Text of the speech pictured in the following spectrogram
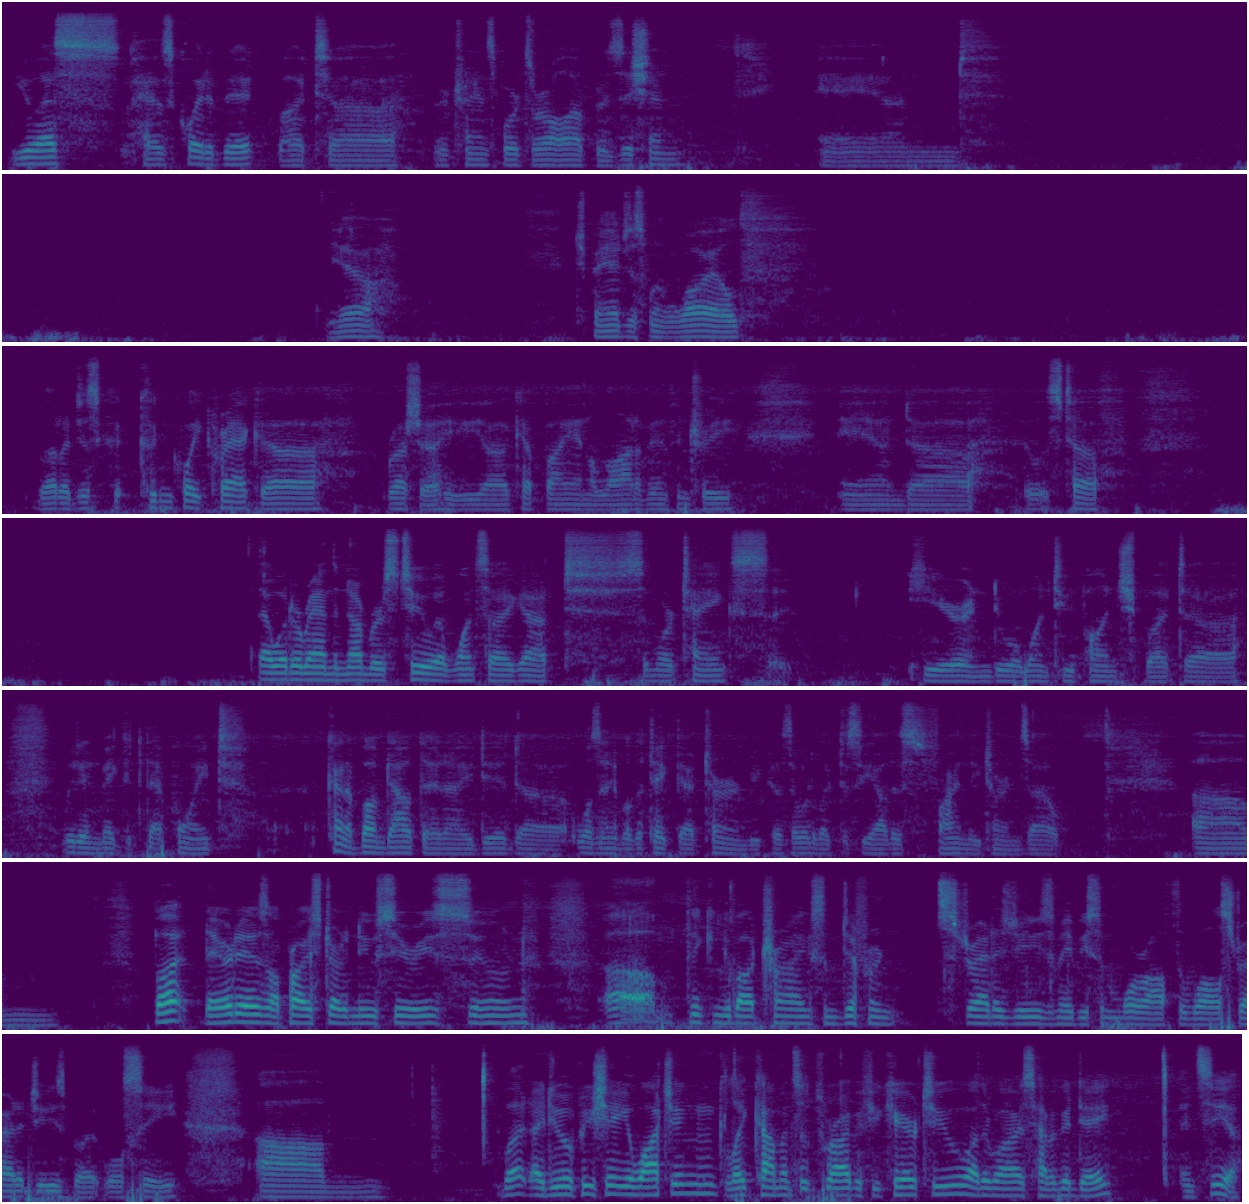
U.S. has quite a bit, but uh, their transports are all out of position, and yeah, Japan just went wild. But I just couldn't quite crack uh, Russia. He uh, kept buying a lot of infantry, and uh, it was tough. That would have ran the numbers too. Once I got some more tanks here and do a one-two punch, but uh, we didn't make it to that point. Kind of bummed out that I did uh, wasn't able to take that turn because I would have liked to see how this finally turns out. But there it is. I'll probably start a new series soon. Um, thinking about trying some different strategies, maybe some more off the wall strategies, but we'll see. Um, but I do appreciate you watching. Like, comment, subscribe if you care to. Otherwise, have a good day and see ya.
